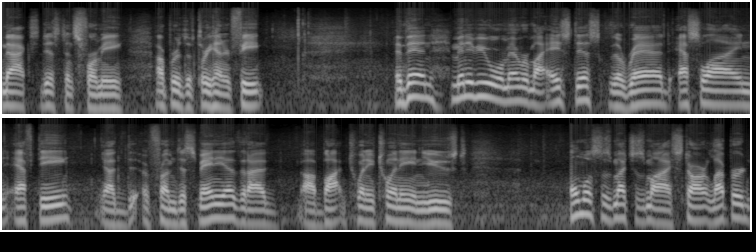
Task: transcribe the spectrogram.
max distance for me, upwards of 300 feet. And then many of you will remember my ace disc, the red S-Line FD uh, from Discmania that I uh, bought in 2020 and used almost as much as my Star Leopard.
